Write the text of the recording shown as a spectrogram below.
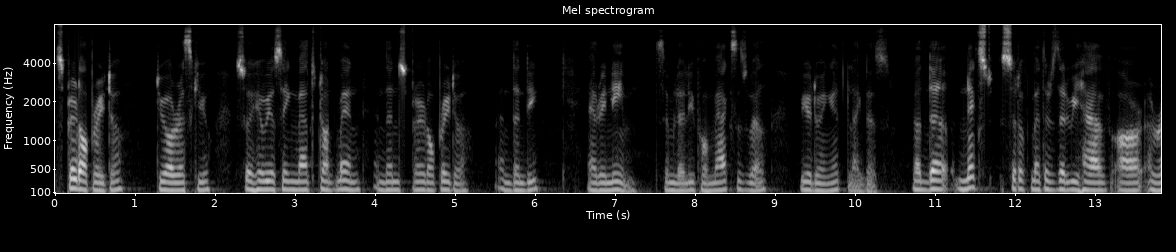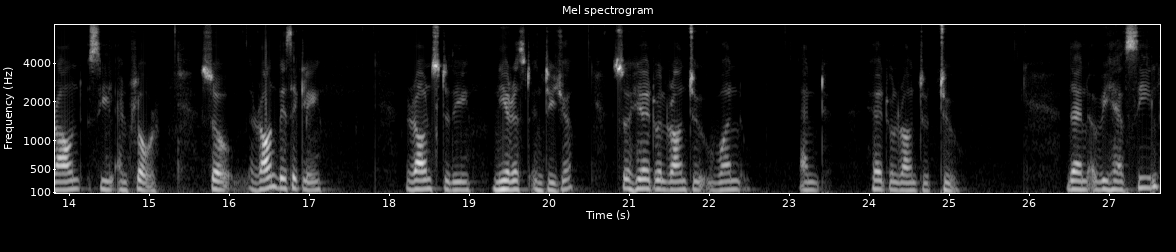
spread operator to our rescue. So here we are saying math.min and then spread operator and then the array name. Similarly for max as well we are doing it like this. Now the next set of methods that we have are round, ceil and floor. So round basically rounds to the nearest integer. So here it will round to 1 and here it will round to 2 then we have ceil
